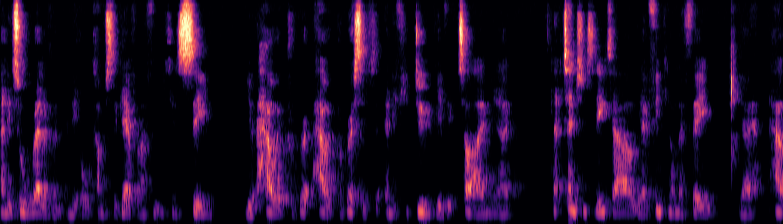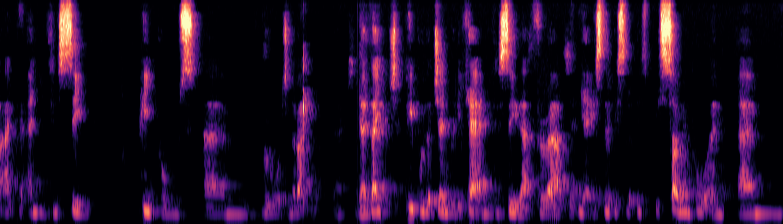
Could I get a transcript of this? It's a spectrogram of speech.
and it's all relevant and it all comes together. And I think you can see you know, how it how it progresses. And if you do give it time, you know that attention to detail, you know, thinking on their feet, you know, how accurate, and you can see people's um, rewards in the back of it. You know, so, you know, they people that generally care, and you can see that throughout. Yeah, it's it's, it's, it's so important. Um,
